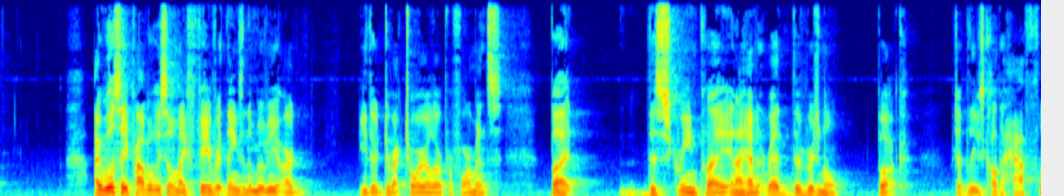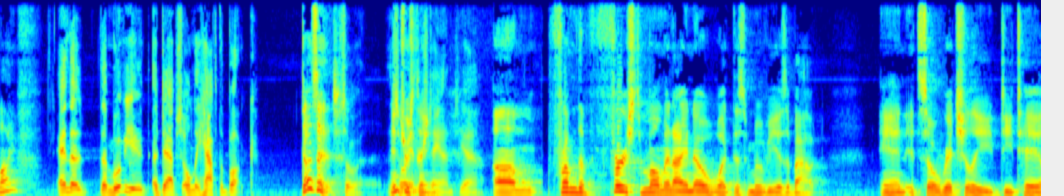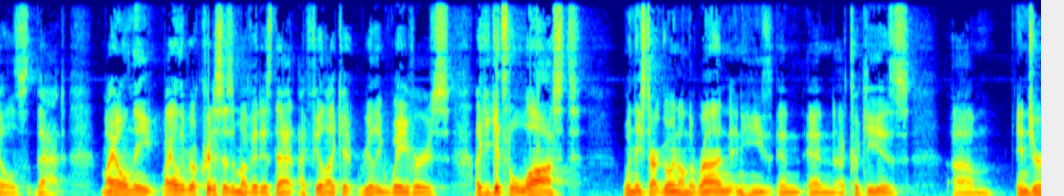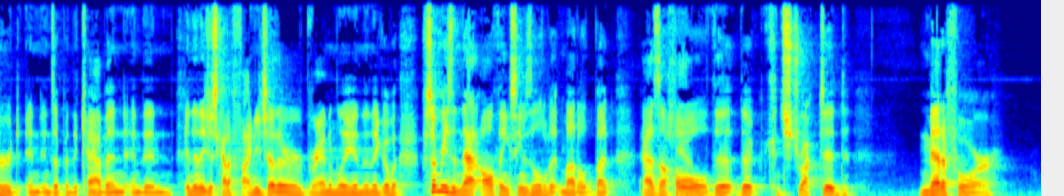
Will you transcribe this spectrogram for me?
I will say, probably some of my favorite things in the movie are either directorial or performance, but the screenplay, and I haven't read the original book, which I believe is called The Half Life. And the the movie adapts only half the book. Does it? So Interesting. So I understand. Yeah. from the first moment I know what this movie is about, and it so richly details that. My only my only real criticism of it is that I feel like it really wavers, like it gets lost when they start going on the run, and he's and and uh, Cookie is um, injured and ends up in the cabin, and then and then they just kind of find each other randomly, and then they go. But for some reason, that all thing seems a little bit muddled. But as a whole, the the constructed metaphor,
